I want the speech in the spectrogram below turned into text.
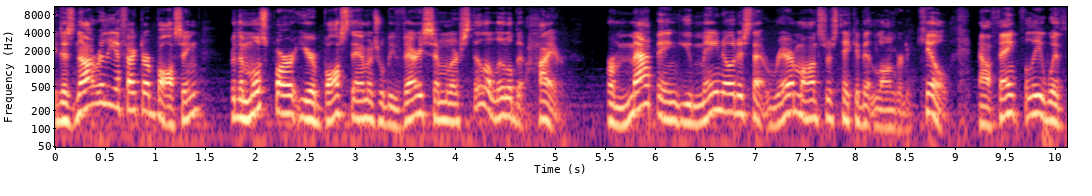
It does not really affect our bossing. For the most part, your boss damage will be very similar, still a little bit higher. For mapping, you may notice that rare monsters take a bit longer to kill. Now, thankfully, with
